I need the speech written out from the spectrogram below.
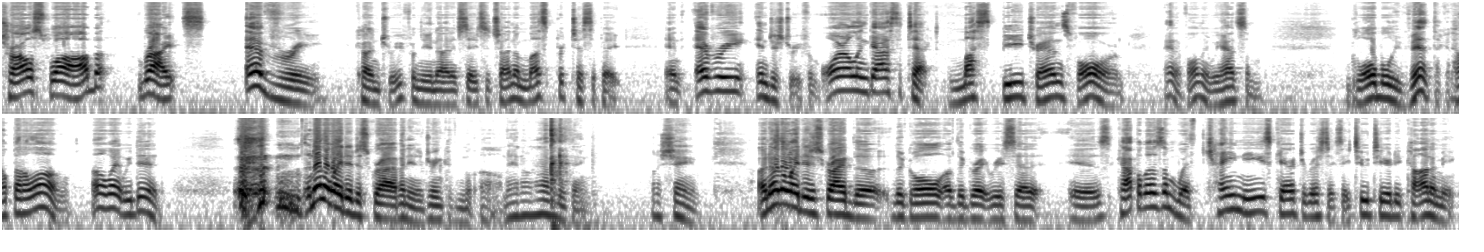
Charles Schwab writes, every country from the United States to China must participate, and every industry from oil and gas to tech must be transformed. Man, if only we had some global event that could help that along. Oh, wait, we did. Another way to describe, I need a drink of, oh man, I don't have anything. What a shame. Another way to describe the, the goal of the Great Reset is capitalism with Chinese characteristics, a two-tiered economy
